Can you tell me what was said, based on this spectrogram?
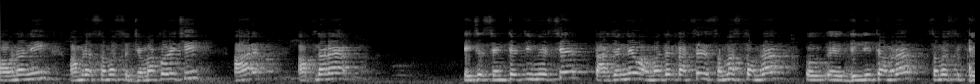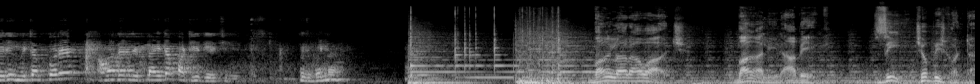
পাওনা নেই। আমরা সমস্ত জমা করেছি। আর আপনারা এই যে সেন্টার টিম এসছে, তার জন্য আমাদের কাছে সমস্ত আমরা দিল্লিতে আমরা সমস্ত কোয়েরি মিট আপ করে আমাদের রিপ্লাইটা পাঠিয়ে দিয়েছি। বুঝবেন না? বাংলার আওয়াজ, বাঙালির আবেগ। জি, চব্বিশ ঘণ্টা।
